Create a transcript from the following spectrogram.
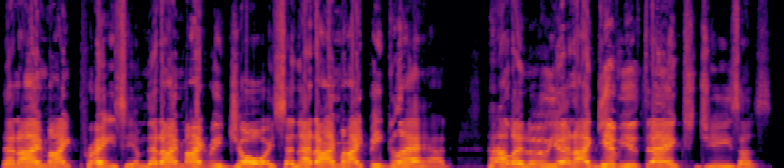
that I might praise him, that I might rejoice, and that I might be glad. Hallelujah. And I give you thanks, Jesus.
